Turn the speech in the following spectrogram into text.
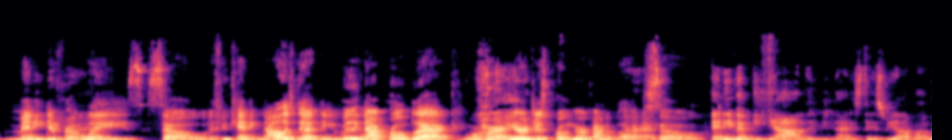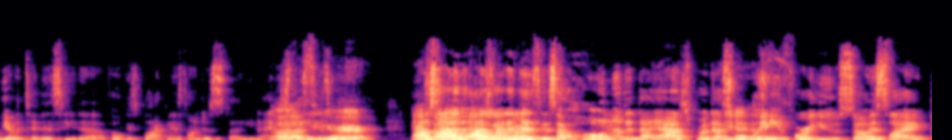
many different Yeah. ways. So if you can't acknowledge that, then you're really not pro black. Right. You're just pro your kind of black. Right. So and even beyond the United States, we have a, we have a tendency to focus blackness on just the United States. here. Outside, all outside of this, it's a whole nother diaspora that's Yes. waiting for you. So it's like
